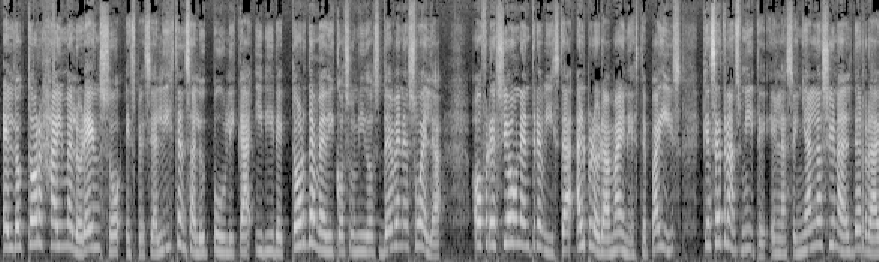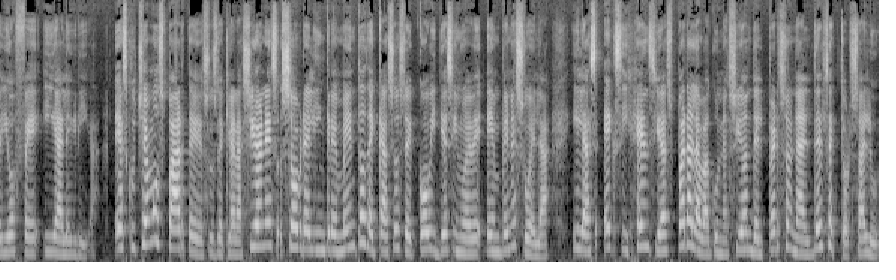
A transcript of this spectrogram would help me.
El doctor Jaime Lorenzo, especialista en salud pública y director de Médicos Unidos de Venezuela, ofreció una entrevista al programa en este país que se transmite en la señal nacional de Radio Fe y Alegría. Escuchemos parte de sus declaraciones sobre el incremento de casos de COVID-19 en Venezuela y las exigencias para la vacunación del personal del sector salud.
